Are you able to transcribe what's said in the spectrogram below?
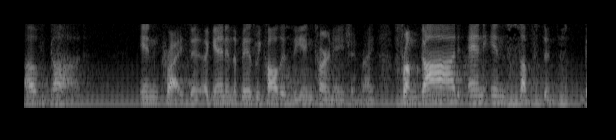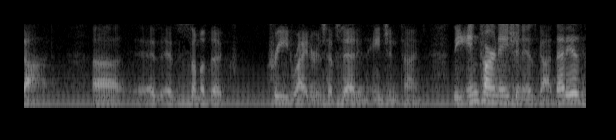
of God in Christ. again, in the biz, we call this the incarnation, right? From God and in substance, God. Uh, as, as some of the creed writers have said in ancient times. The incarnation is God. That is,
